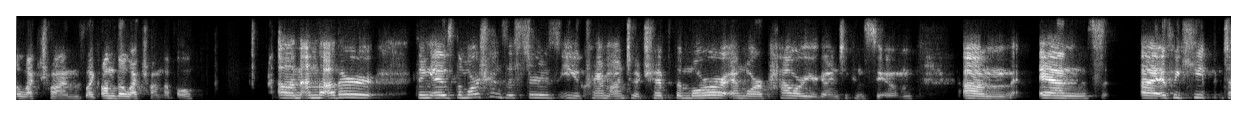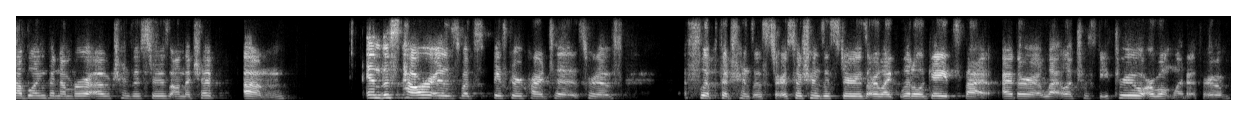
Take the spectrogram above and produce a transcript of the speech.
electrons, like on the electron level. Um, and the other thing is the more transistors you cram onto a chip, the more and more power you're going to consume. Um, and uh, if we keep doubling the number of transistors on the chip, um, and this power is what's basically required to sort of flip the transistor. So transistors are like little gates that either let electricity through or won't let it through.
